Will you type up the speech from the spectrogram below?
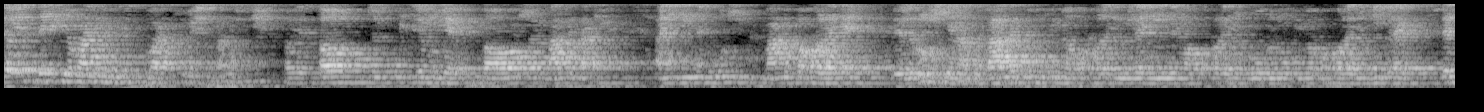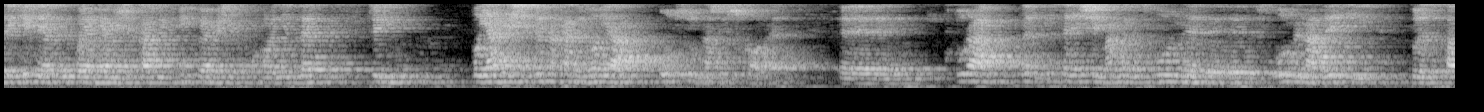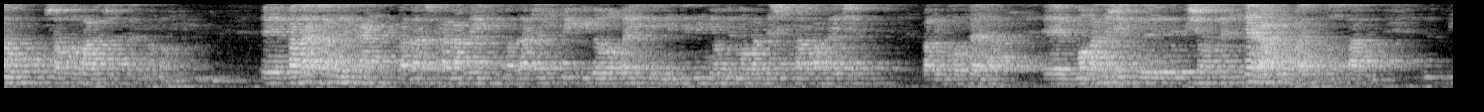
to jest zdefiniowanie pewnej sytuacji, w której się znaleźliśmy. To jest to, w czym funkcjonujemy, to, że mamy takich a nie innych uczniów. Mamy pokolenie różnie nazywane, tu mówimy o pokoleniu milenijnym, o pokoleniu Google, mówimy o pokoleniu Y. Te etykiety jakby pojawiają się w każdej chwili, pojawia się też pokolenie Z, czyli pojawia się pewna kategoria uczniów w naszej szkole, y, która w pewnym sensie ma ten wspólny, y, y, wspólne nawyki, które zostały ukształtowane przez technologię. Badacze amerykańscy, badacze kanadyjscy, badacze już w tej chwili europejscy, między innymi o tym mowa też jest w alfabecie Badenhofera. Mowa też jest w książce Hitlera, którą Państwu dostaną.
